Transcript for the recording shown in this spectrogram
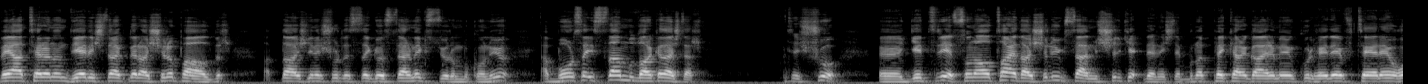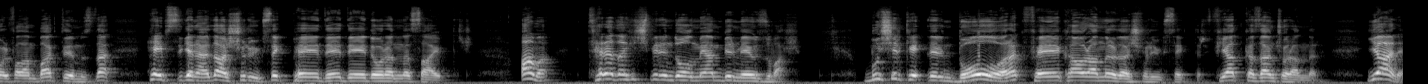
veya Terra'nın diğer iştirakleri aşırı pahalıdır. Hatta yine şurada size göstermek istiyorum bu konuyu. Ya Borsa İstanbul'da arkadaşlar işte şu e, getiriye son 6 ayda aşırı yükselmiş şirketlerin işte buna Peker Gayrimenkul, Hedef, TR Hol falan baktığımızda hepsi genelde aşırı yüksek PDDD oranına sahiptir. Ama Tera'da hiçbirinde olmayan bir mevzu var. Bu şirketlerin doğal olarak FK oranları da aşırı yüksektir. Fiyat kazanç oranları. Yani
